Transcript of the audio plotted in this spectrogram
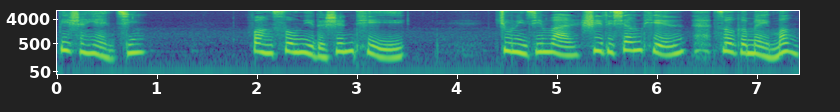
闭上眼睛。放松你的身体，祝你今晚睡得香甜，做个美梦。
